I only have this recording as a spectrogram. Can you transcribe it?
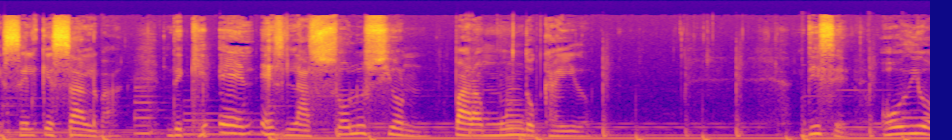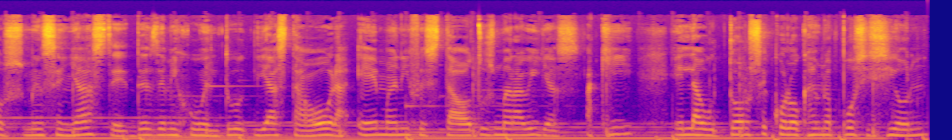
es el que salva, de que Él es la solución para un mundo caído. Dice, oh Dios, me enseñaste desde mi juventud y hasta ahora he manifestado tus maravillas. Aquí el autor se coloca en una posición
